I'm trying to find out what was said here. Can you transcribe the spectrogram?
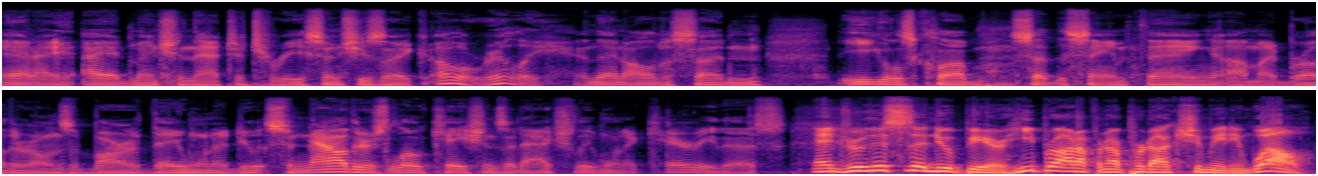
And I, I had mentioned that to Teresa, and she's like, "Oh, really?" And then all of a sudden, the Eagles Club said the same thing. Uh, my brother owns a bar; they want to do it. So now there's locations that actually want to carry this. And Drew, this is a new beer. He brought up in our production meeting. Well,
